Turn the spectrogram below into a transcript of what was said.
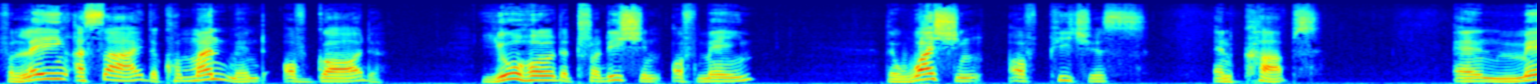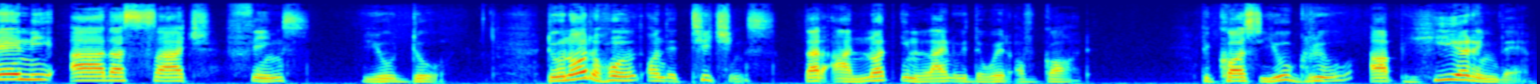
For laying aside the commandment of God, you hold the tradition of men, the washing of pitchers and cups, and many other such things you do. Do not hold on the teachings that are not in line with the word of God because you grew up hearing them.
